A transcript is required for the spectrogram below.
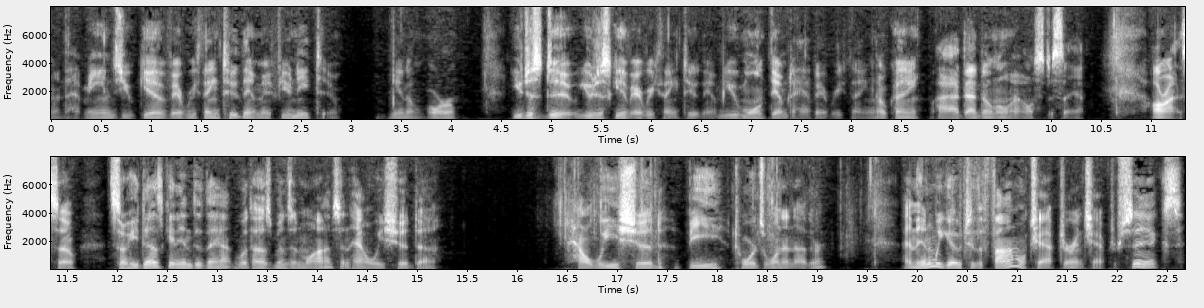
And that means you give everything to them if you need to, you know, or you just do. You just give everything to them. You want them to have everything, okay? I, I don't know how else to say it. All right, so so he does get into that with husbands and wives and how we should uh, how we should be towards one another. And then we go to the final chapter in chapter 6,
